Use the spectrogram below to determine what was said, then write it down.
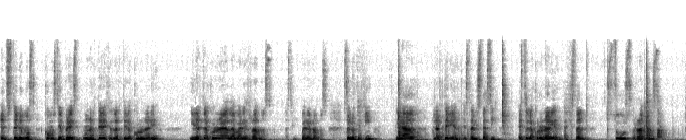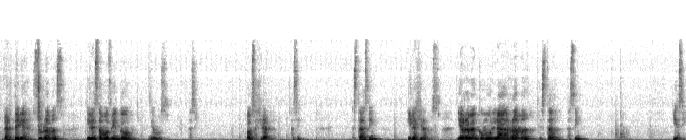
Entonces tenemos, como siempre, es una arteria que es la arteria coronaria y la arteria coronaria da varias ramas, así, varias ramas. Solo que aquí la, la arteria está vista así. Esta es la coronaria, aquí están sus ramas, la arteria, sus ramas, y la estamos viendo, digamos, así. Vamos a girarla, así. Está así, y la giramos. Y ahora vean cómo la rama está así, y así.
